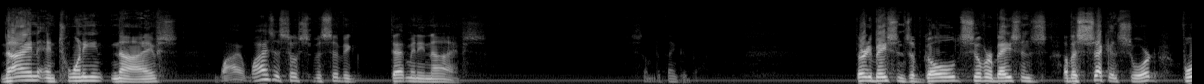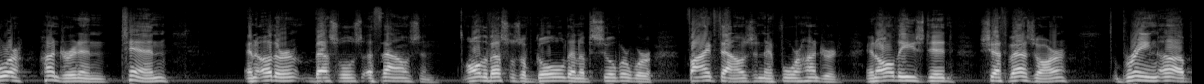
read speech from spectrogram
nine and twenty knives. Why, why is it so specific, that many knives? Something to think about. 30 basins of gold, silver basins of a second sort, 410, and other vessels, a thousand. All the vessels of gold and of silver were 5,400. And all these did Sheshbazzar bring up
